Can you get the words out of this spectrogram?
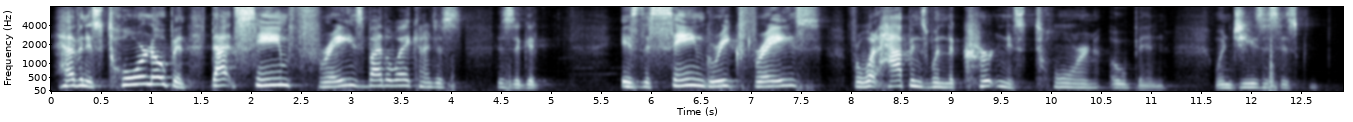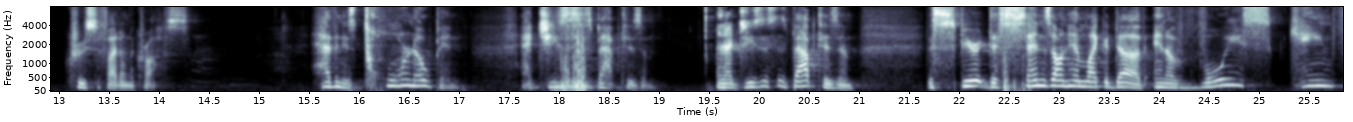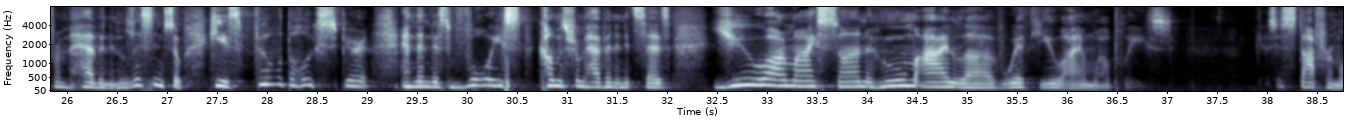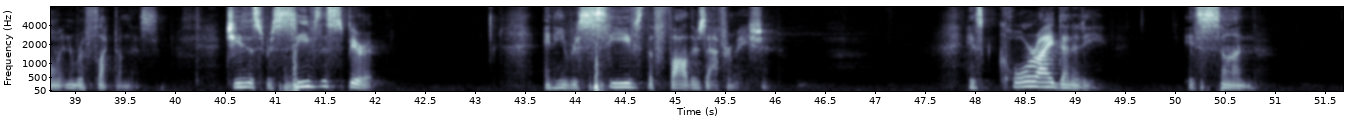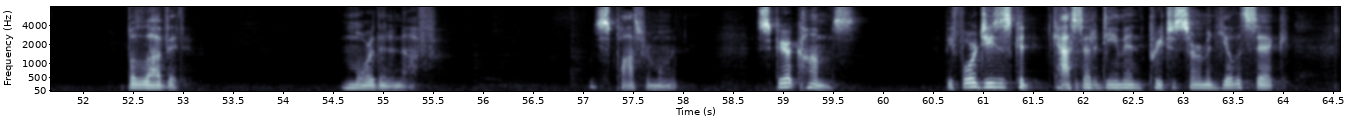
Heaven is torn open. That same phrase, by the way, can I just, this is a good, is the same Greek phrase for what happens when the curtain is torn open, when Jesus is crucified on the cross. Heaven is torn open at Jesus' baptism. And at Jesus' baptism, the Spirit descends on him like a dove, and a voice came from heaven. And listen, so he is filled with the Holy Spirit, and then this voice comes from heaven, and it says, You are my Son, whom I love. With you I am well pleased. Let's just stop for a moment and reflect on this. Jesus receives the Spirit and he receives the Father's affirmation. His core identity is Son, beloved, more than enough. Just pause for a moment. Spirit comes. Before Jesus could cast out a demon, preach a sermon, heal the sick,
